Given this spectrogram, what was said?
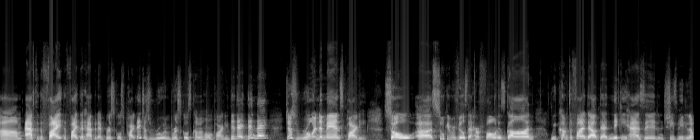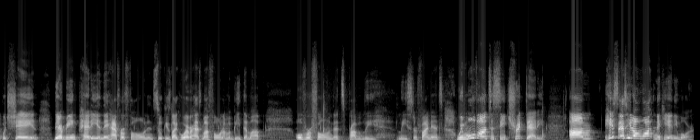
Um, after the fight, the fight that happened at Briscoe's party, they just ruined Briscoe's coming home party. Did they? Didn't they? Just ruined the man's party. So uh, Suki reveals that her phone is gone. We come to find out that Nikki has it and she's meeting up with Shay and they're being petty and they have her phone. And Suki's like, whoever has my phone, I'm going to beat them up over a phone that's probably leased or financed. We move on to see Trick Daddy. Um, he says he don't want Nikki anymore.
